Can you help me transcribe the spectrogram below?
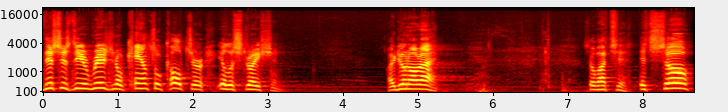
this is the original cancel culture illustration. Are you doing all right? So, watch it. It's so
